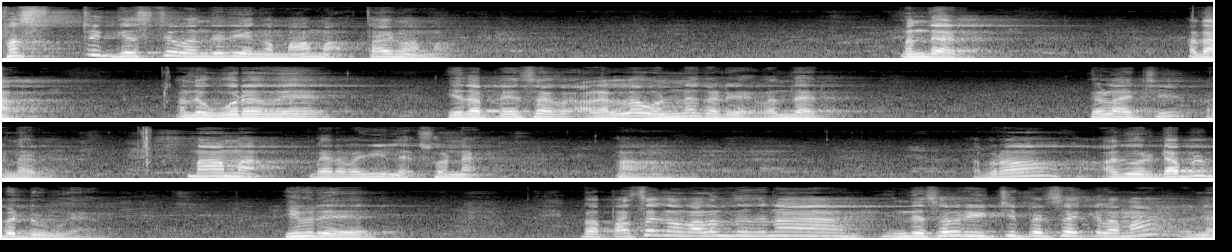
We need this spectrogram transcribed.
ஃபஸ்ட்டு கெஸ்ட்டு வந்தது எங்கள் மாமா தாய் மாமா. வந்தார். அதான். அந்த உறவு எதை பேச அதெல்லாம் ஒன்றும் கிடையாது. வந்தார். எவ்வளோ ஆச்சு? வந்தார். மாமா வேறு வழி இல்லை சொன்னேன். ஆ. அப்புறம் அது ஒரு டபுள் பெட்ரூமுங்க இவர் இப்போ பசங்க வளர்ந்ததுன்னா இந்த சவுறு இடிச்சு இருக்கலாமா என்ன?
